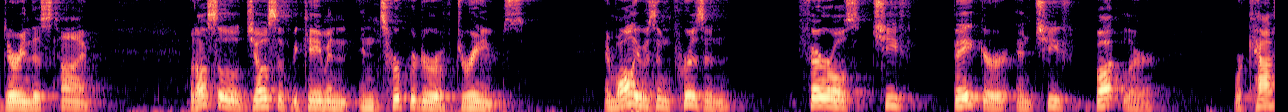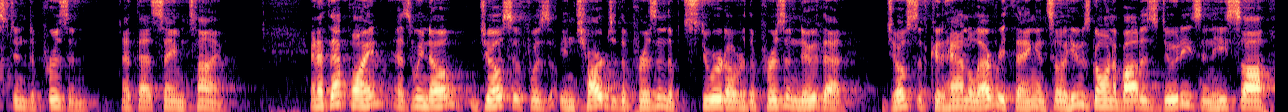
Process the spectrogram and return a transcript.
during this time. But also, Joseph became an interpreter of dreams. And while he was in prison, Pharaoh's chief baker and chief butler were cast into prison at that same time. And at that point, as we know, Joseph was in charge of the prison. The steward over the prison knew that Joseph could handle everything. And so he was going about his duties and he saw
